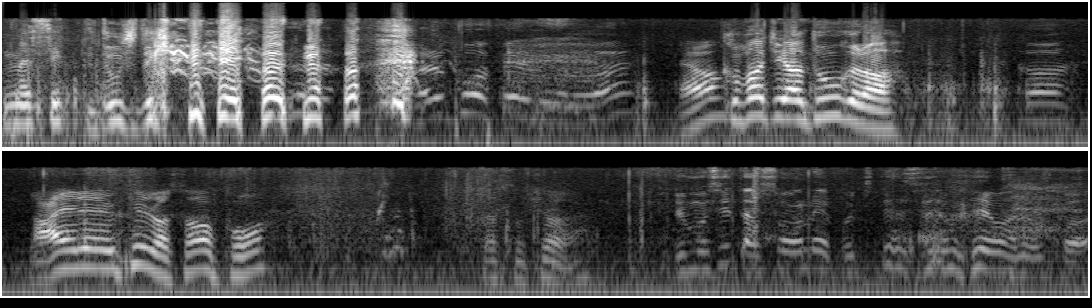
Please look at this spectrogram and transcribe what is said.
Vi sitter to stykker. Er du på filmingen nå? Ja. Hvorfor ikke Jan Tore, da? Nei, det er jo kulest å ha på. Den som kjører. Du må sitte sånn ned, for ikke den stemmen det var noe.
